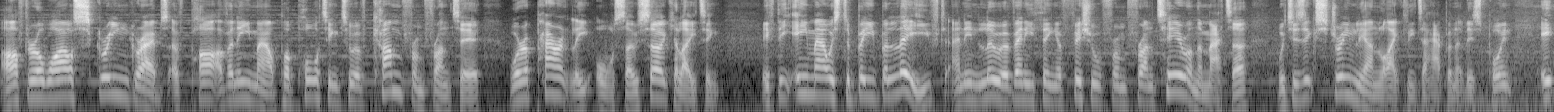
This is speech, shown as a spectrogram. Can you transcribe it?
after a while screen grabs of part of an email purporting to have come from Frontier were apparently also circulating if the email is to be believed and in lieu of anything official from Frontier on the matter which is extremely unlikely to happen at this point it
